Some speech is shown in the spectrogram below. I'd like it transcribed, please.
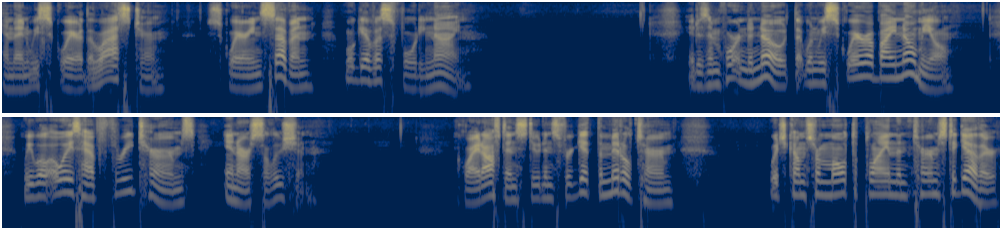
And then we square the last term. Squaring 7 will give us 49. It is important to note that when we square a binomial, we will always have three terms in our solution. Quite often, students forget the middle term, which comes from multiplying the terms together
